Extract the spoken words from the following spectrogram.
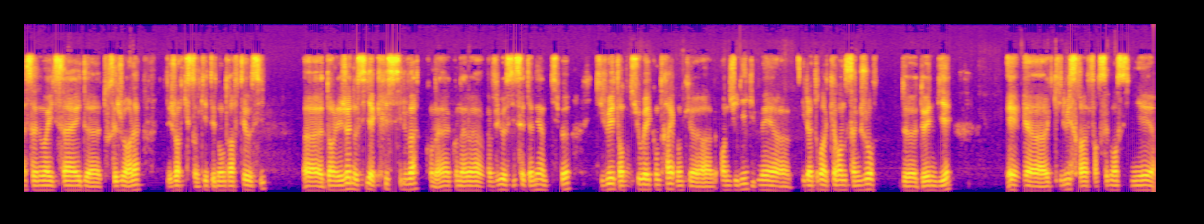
Hassan Whiteside, euh, tous ces joueurs-là, des joueurs qui, sont, qui étaient non draftés aussi. Euh, dans les jeunes aussi, il y a Chris Silva, qu'on a, qu'on a vu aussi cette année un petit peu, qui lui est en two-way contract, donc euh, en G-League, mais euh, il a droit à 45 jours de, NBA, et qui lui sera forcément signé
